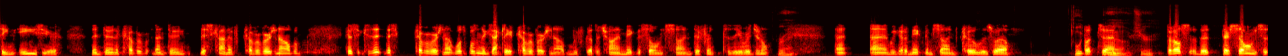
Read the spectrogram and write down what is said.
seem easier than doing a cover than doing this kind of cover version album because because this cover version was- wasn't exactly a cover version album. We've got to try and make the songs sound different to the original, Right. and we got to make them sound cool as well. Oh, But um, oh, sure. but also the, they're songs that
